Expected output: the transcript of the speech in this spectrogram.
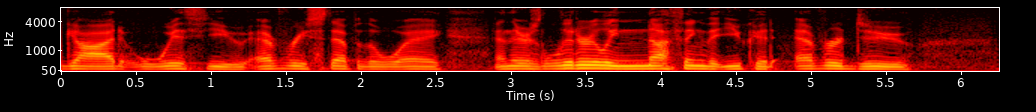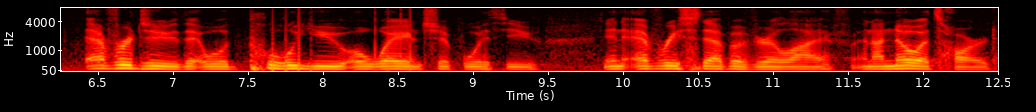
God with you every step of the way. And there's literally nothing that you could ever do, ever do that would pull you away and ship with you in every step of your life. And I know it's hard.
